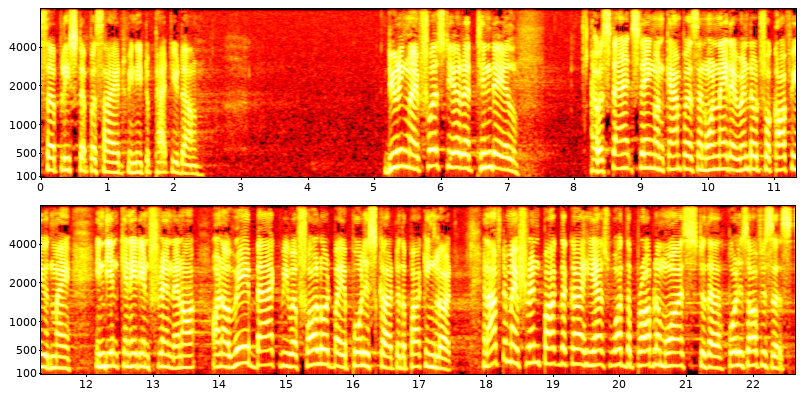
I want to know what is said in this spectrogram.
Sir, please step aside. We need to pat you down. During my first year at Tyndale, I was sta- staying on campus, and one night I went out for coffee with my Indian Canadian friend. And on, on our way back, we were followed by a police car to the parking lot. And after my friend parked the car, he asked what the problem was to the police officers.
